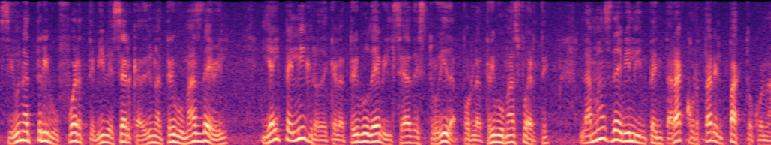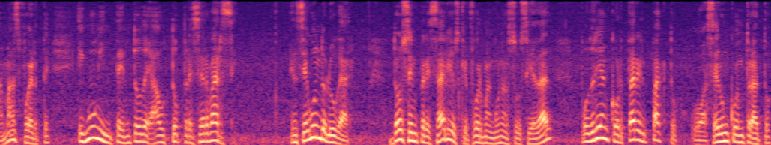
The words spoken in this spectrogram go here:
si una tribu fuerte vive cerca de una tribu más débil y hay peligro de que la tribu débil sea destruida por la tribu más fuerte, la más débil intentará cortar el pacto con la más fuerte en un intento de autopreservarse. En segundo lugar, dos empresarios que forman una sociedad podrían cortar el pacto o hacer un contrato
